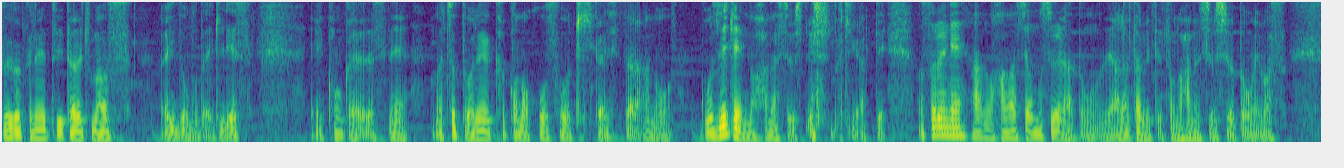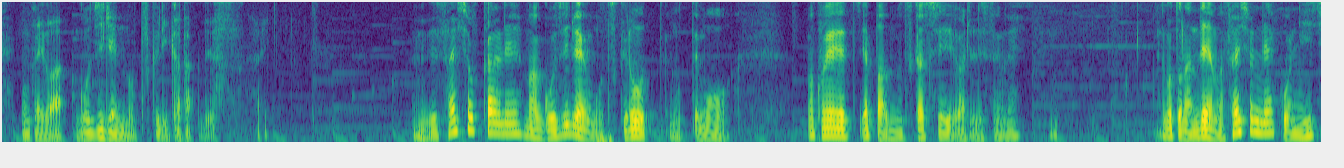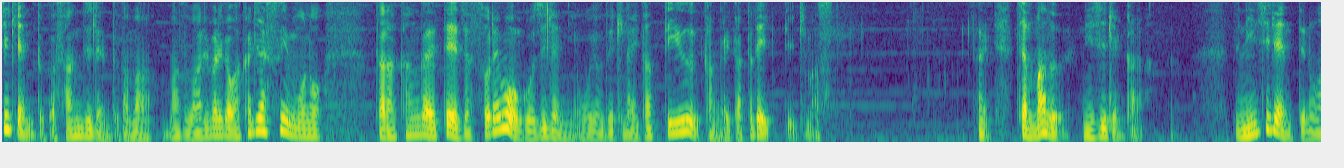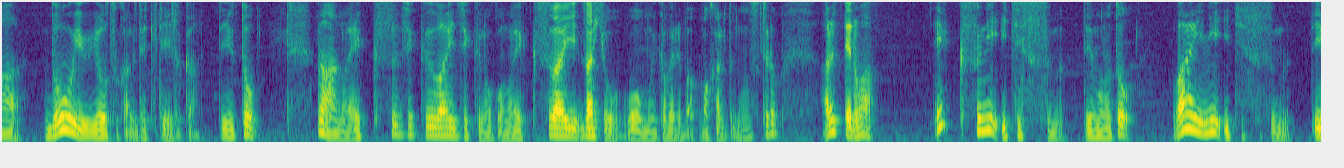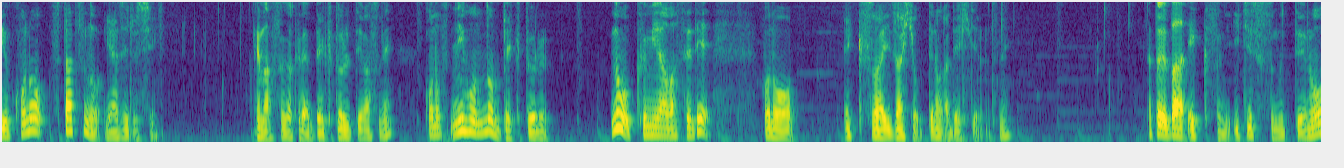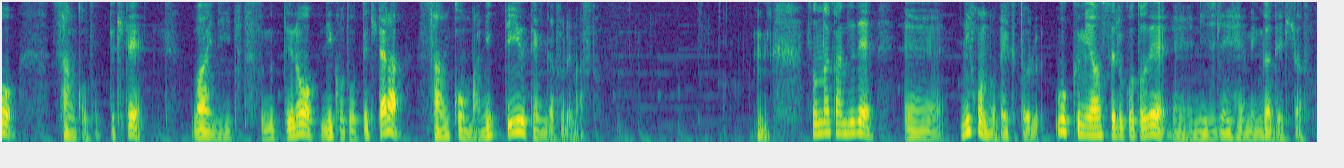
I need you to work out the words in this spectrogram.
数学のやついただきます。はいどうも大輝です、え、今回はですねまあ、ちょっと俺過去の放送を聞き返してたらあの5次元の話をしてる時があって、ま、それねあの話面白いなと思うので改めてその話をしようと思います。今回は5次元の作り方です、はい、で最初からね、まあ、5次元を作ろうって思っても、まあ、これやっぱ難しいわけですよね。ってことなんで、まあ、最初にねこう2次元とか3次元とか、まあ、まず我々が分かりやすいものから考えてじゃあそれを5次元に応用できないかっていう考え方でいっていきます。はい、じゃあまず2次元から。2次元っていうのはどういう要素からできているかっていうと、まあ、あの x 軸 y 軸のこの xy 座標を思い浮かべれば分かると思うんですけどあれっていうのは x に1進むっていうものと y に1進むっていうこの2つの矢印でまあ、数学ではベクトルって言いますねこの2本のベクトルの組み合わせでこの xy 座標っていうのができてるんですね例えば x に1進むっていうのを3個取ってきて y に1進むっていうのを2個取ってきたら3コンマ2っていう点が取れますと。うん、そんな感じで、えー、2本のベクトルを組み合わせることで、えー、二次元平面ができたと。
